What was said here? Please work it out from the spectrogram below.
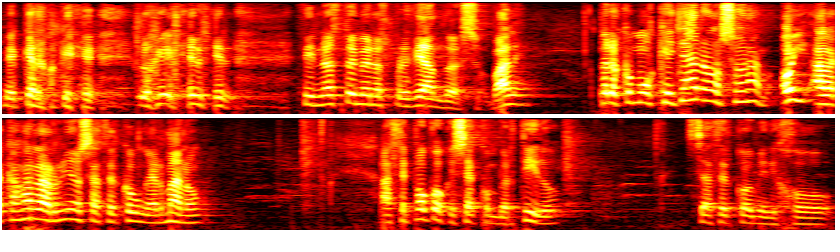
Me creo que lo que quiero decir, decir, no estoy menospreciando eso, ¿vale? Pero como que ya no nos oramos. Hoy, al acabar la reunión, se acercó un hermano, hace poco que se ha convertido, se acercó y me dijo,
